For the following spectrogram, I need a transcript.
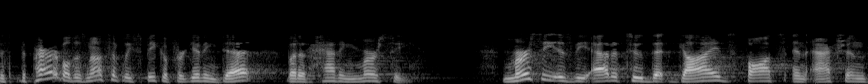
The, the parable does not simply speak of forgiving debt, but of having mercy. Mercy is the attitude that guides thoughts and actions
